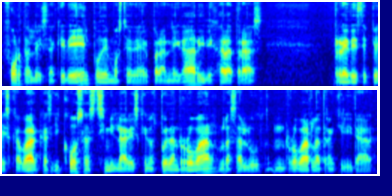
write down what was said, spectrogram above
fortaleza que de Él podemos tener para negar y dejar atrás redes de pesca, barcas y cosas similares que nos puedan robar la salud, robar la tranquilidad,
